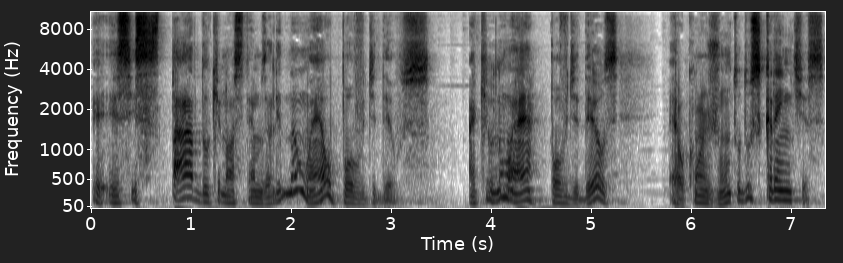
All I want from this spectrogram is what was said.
esse estado que nós temos ali, não é o povo de Deus. Aquilo não é povo de Deus, é o conjunto dos crentes.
